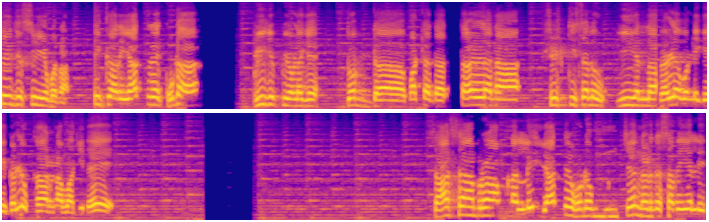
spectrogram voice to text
ತೇಜಸ್ವಿಯವರ ಅಧಿಕಾರ ಯಾತ್ರೆ ಕೂಡ ಬಿಜೆಪಿಯೊಳಗೆ ದೊಡ್ಡ ಮಟ್ಟದ ತಳ್ಳನ ಸೃಷ್ಟಿಸಲು ಈ ಎಲ್ಲ ಬೆಳವಣಿಗೆಗಳು ಕಾರಣವಾಗಿದೆ. ಸಾಸಾಬ್ರಾಮ್ನಲ್ಲಿ ಯಾತ್ರೆ ಹೊಡ ಮುಂಚೆ ನಡೆದ ಸಭೆಯಲ್ಲಿ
